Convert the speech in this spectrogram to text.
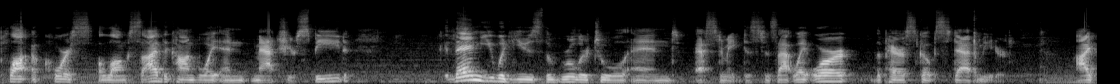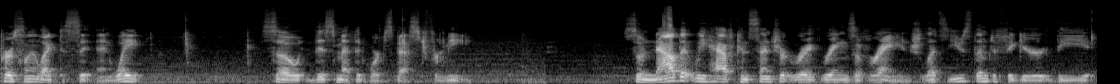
plot a course alongside the convoy and match your speed, then you would use the ruler tool and estimate distance that way, or the periscope stadimeter. I personally like to sit and wait, so this method works best for me. So now that we have concentric rings of range, let's use them to figure the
